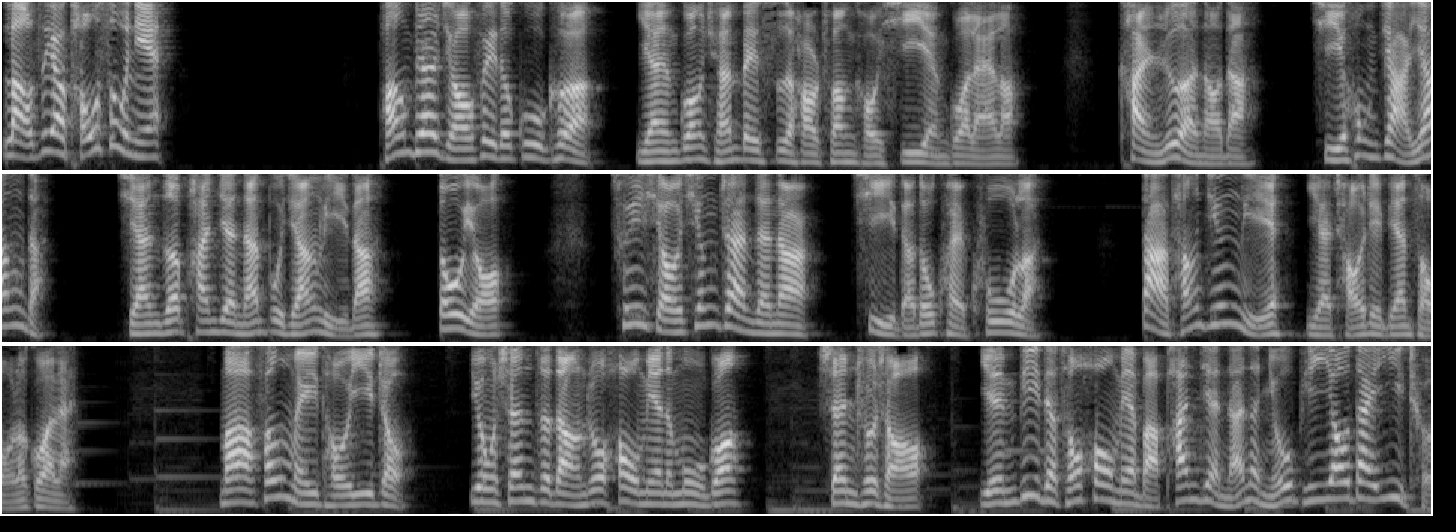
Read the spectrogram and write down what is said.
老子要投诉你！”旁边缴费的顾客眼光全被四号窗口吸引过来了，看热闹的、起哄架秧的、谴责潘建南不讲理的都有。崔小青站在那儿，气得都快哭了。大堂经理也朝这边走了过来。马峰眉头一皱，用身子挡住后面的目光，伸出手。隐蔽的从后面把潘建南的牛皮腰带一扯，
